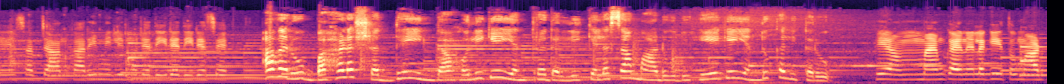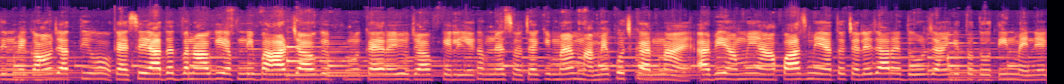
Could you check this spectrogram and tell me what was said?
ये सब जानकारी मिली मुझे धीरे धीरे से ಅವರು ಬಹಳ ಶ್ರದ್ಧೆಯಿಂದ ಹೊಲಿಗೆ ಯಂತ್ರದಲ್ಲಿ ಕೆಲಸ ಮಾಡುವುದು ಹೇಗೆ ಎಂದು ಕಲಿತರು फिर हम मैम कहने लगी तुम आठ दिन में गांव जाती हो कैसे आदत बनाओगी अपनी बाहर जाओगे कह रही हो जॉब के लिए हमने सोचा कि मैम हमें कुछ करना है अभी हम यहाँ पास में है तो चले जा रहे हैं दूर जाएंगे तो दो तीन महीने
